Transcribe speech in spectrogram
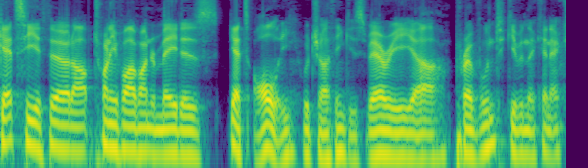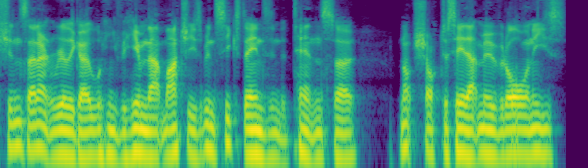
gets here third up, 2,500 meters, gets Ollie, which I think is very uh, prevalent given the connections. They don't really go looking for him that much. He's been 16s into 10s, so not shocked to see that move at all. And he's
